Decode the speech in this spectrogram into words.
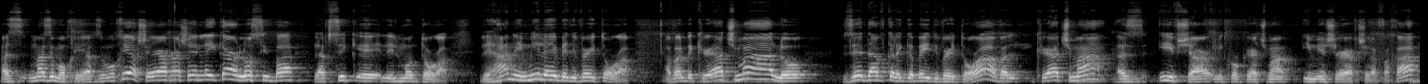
אז מה זה מוכיח? זה מוכיח רע שאין לעיקר לא סיבה להפסיק אה, ללמוד תורה. והני מילי בדברי תורה. אבל בקריאת שמע לא. זה דווקא לגבי דברי תורה, אבל קריאת שמע, אז אי אפשר לקרוא קריאת שמע אם יש ריח של הפכה.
